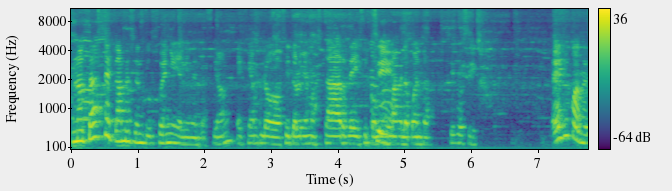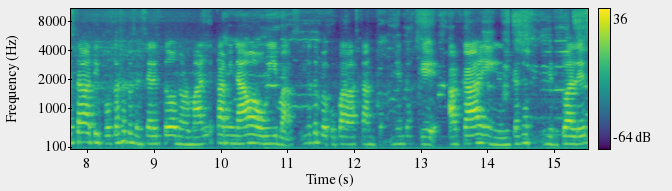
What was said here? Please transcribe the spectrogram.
¿Notaste cambios en tu sueño y alimentación? Ejemplo, si te dormías más tarde y si comías Sí. más de la cuenta. Sí, eso sí. Es que cuando estaba tipo casa presencial es todo normal, caminaba o ibas y no te preocupabas tanto. Mientras que acá en casas virtuales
